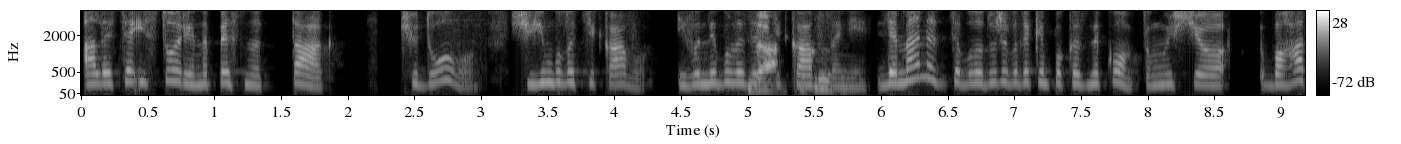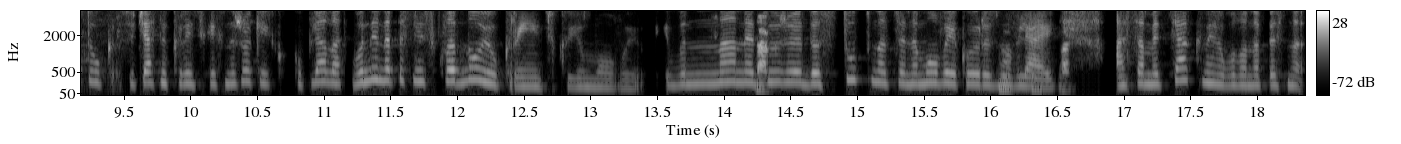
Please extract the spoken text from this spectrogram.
Але ця історія написана так чудово, що їм було цікаво, і вони були Да, зацікавлені. Для мене це було дуже великим показником, тому що багато сучасних українських книжок, які купляла, вони написані складною українською мовою, і вона не Так. дуже доступна. Це не мова, якою розмовляють. Так, А саме ця книга була написана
